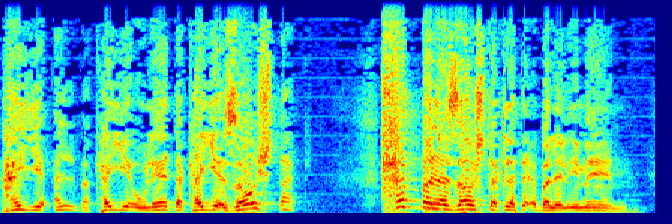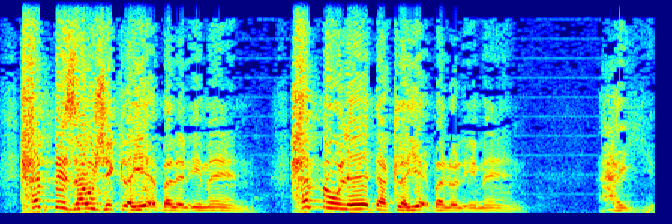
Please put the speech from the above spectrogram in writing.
هيئ قلبك هيئ أولادك هيئ زوجتك. حب لزوجتك لتقبل الإيمان. حب زوجك ليقبل الإيمان. حب أولادك ليقبلوا الإيمان. هيئ.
